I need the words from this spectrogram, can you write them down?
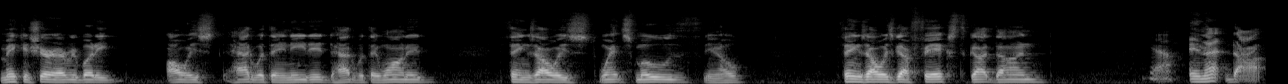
making sure everybody always had what they needed, had what they wanted. Things always went smooth. You know, things always got fixed, got done, yeah. and that.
